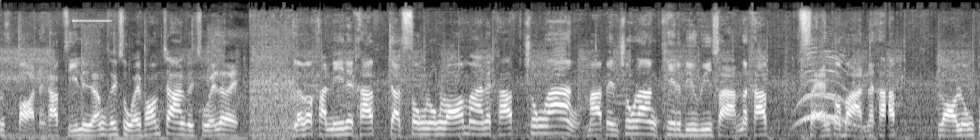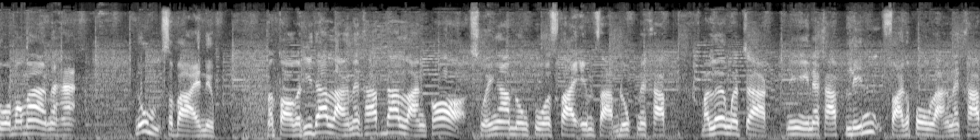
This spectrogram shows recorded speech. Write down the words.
M Sport นะครับ สีเหลืองสวยๆ พร้อมจานสวยๆเลย แล้วก็คันนี้นะครับ จัดทรงลงล้อมานะครับ ช่วงล่างมาเป็นช่วงล่าง KW V3 นะครับแสนกว่าบาทนะครับหล่อลงตัวมากๆนะฮะนุ่มสบายหนึบมาต่อกันที่ด้านหลังนะครับ ด้านหลังก็สวยงามลงตัวสไตล์ M3 ลุกนะครับ มาเริ่มมาจากนี่นะครับลิ้นฝากระโปรงหลังนะครับ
